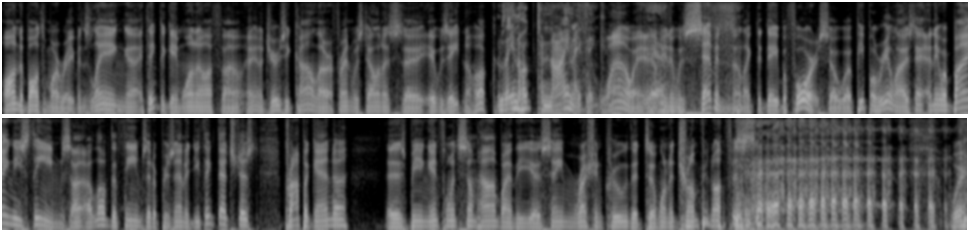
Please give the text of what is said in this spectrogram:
on the Baltimore Ravens, laying. Uh, I think the game won off. Uh, you know, Jersey Kyle, our friend, was telling us uh, it was eight and a hook. It was eight and a hook to nine, I think. Wow, I, I mean it was seven uh, like the day before. So uh, people realized, and they were buying these themes. I, I love the themes that are presented. Do you think that's just propaganda? That is being influenced somehow by the uh, same Russian crew that uh, wanted Trump in office. where,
